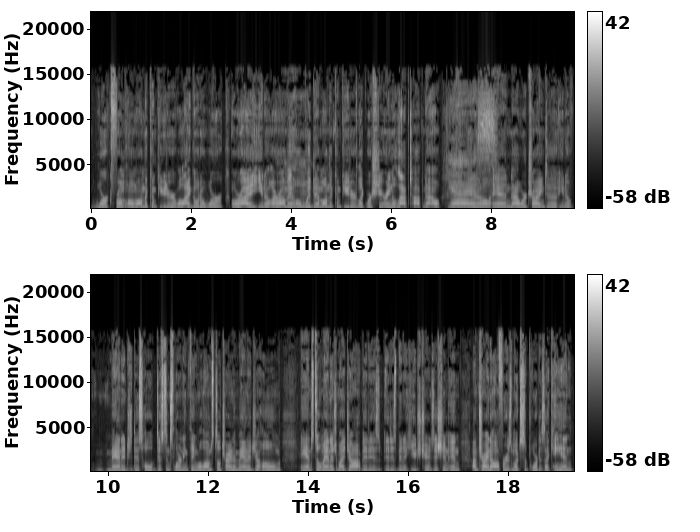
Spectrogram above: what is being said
work from home on the computer while I go to work or I, you know, or I'm mm-hmm. at home mm-hmm. with them on the computer. Like we're sharing a laptop now. Yes. You know, and now we're trying to, you know, manage this whole distance learning thing while I'm still trying to manage a home and still manage my job. It is, it has been a huge transition and I'm trying to offer as much support as I can.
